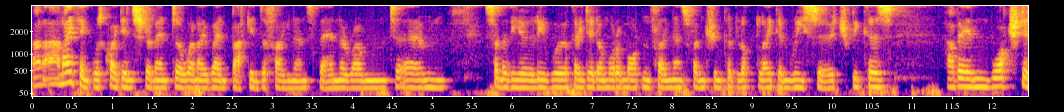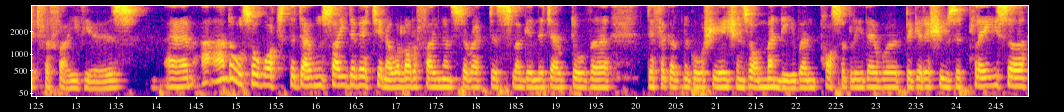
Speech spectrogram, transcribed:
And, and I think was quite instrumental when I went back into finance then around um, some of the early work I did on what a modern finance function could look like and research because having watched it for five years, um, and also watched the downside of it. You know, a lot of finance directors slugging it out over difficult negotiations on money when possibly there were bigger issues at play. So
